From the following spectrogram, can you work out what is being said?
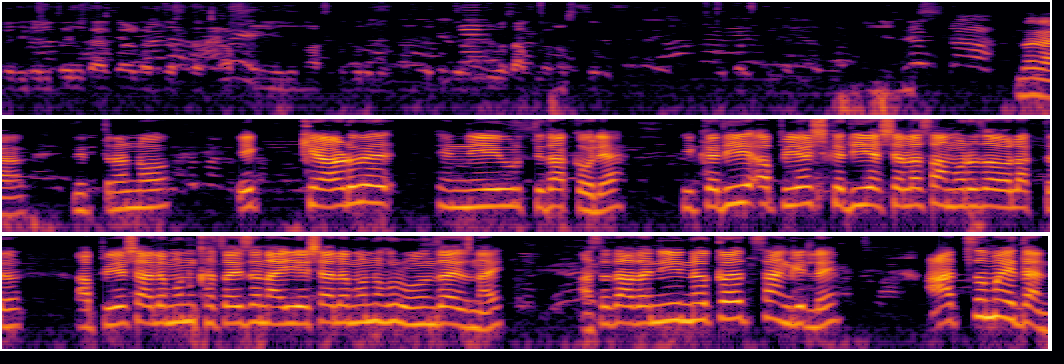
कधी कधी बैल काय पळणार असतात आपण नियोजन असतं बरोबर कधी कधी दिवस आपला नसतो. बघा मित्रांनो एक खेळाडू यांनी वृत्ती दाखवल्या की कधी अपयश कधी यशाला सामोरं जावं लागतं. अपयश आलं म्हणून खचायचं नाही यश आलं म्हणून हुरळून जायचं नाही. असं दादांनी नकळत सांगितलंय. आजचं मैदान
